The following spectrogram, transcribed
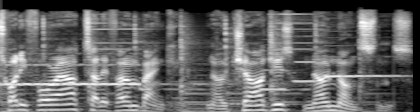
24 hour telephone banking. No charges, no nonsense.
